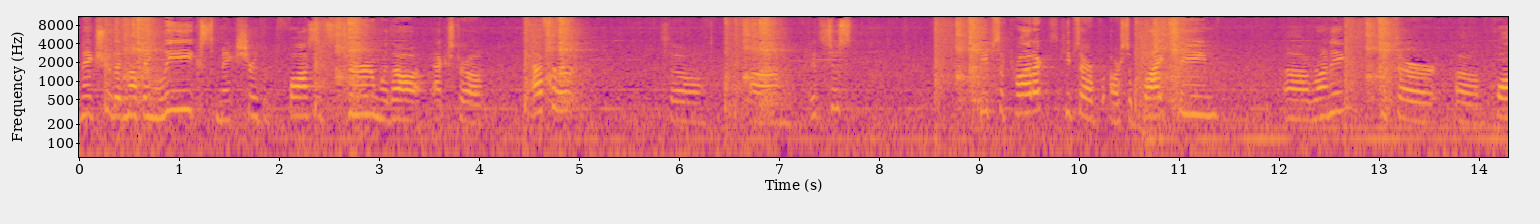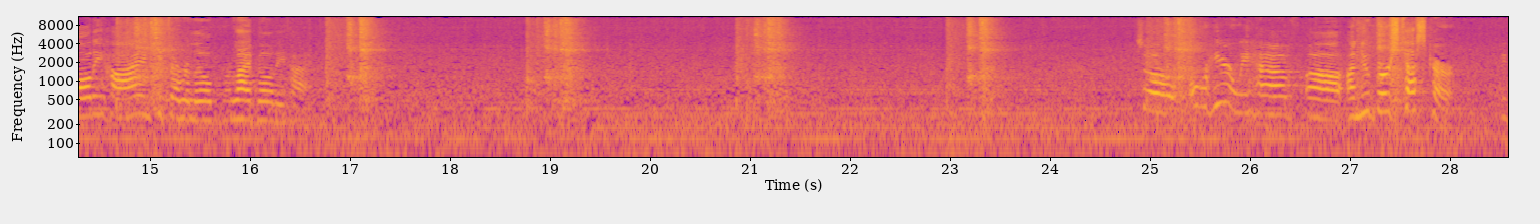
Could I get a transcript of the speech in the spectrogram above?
Make sure that nothing leaks, make sure that the faucets turn without extra effort. So um, it's just keeps the product, keeps our, our supply chain uh, running, keeps our uh, quality high, and keeps our reliability high. So over here we have uh, a new burst test car. We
